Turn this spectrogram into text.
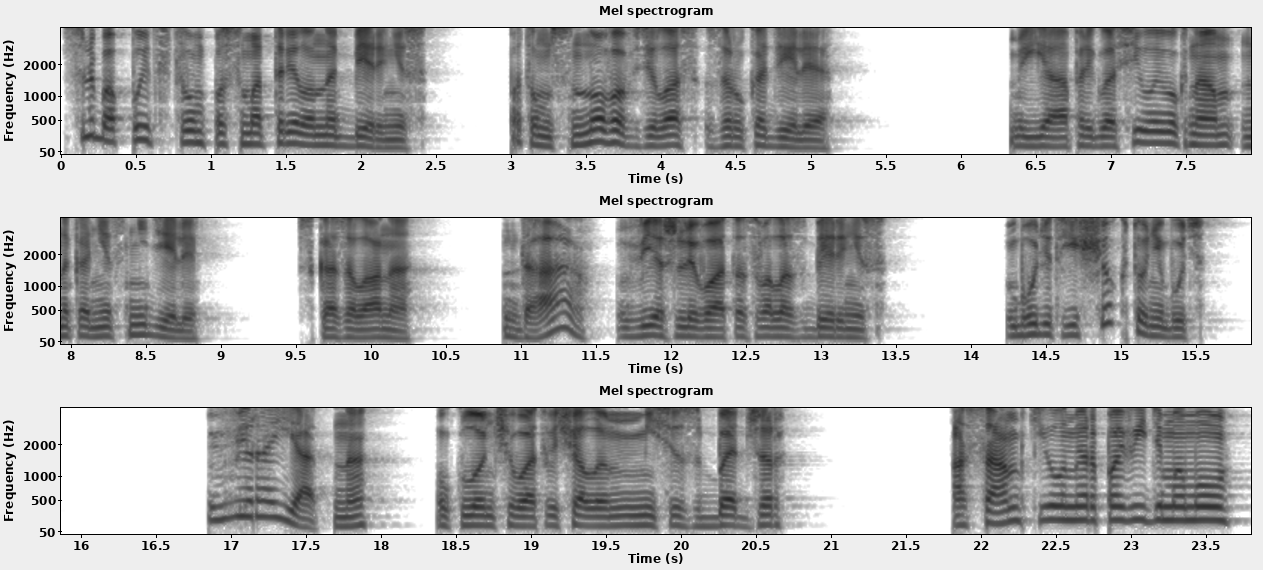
с любопытством посмотрела на Беренис, потом снова взялась за рукоделие. Я пригласила его к нам на конец недели. — сказала она. «Да», — вежливо отозвалась Беренис. «Будет еще кто-нибудь?» «Вероятно», — уклончиво отвечала миссис Бэджер. А сам Килмер, по-видимому,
